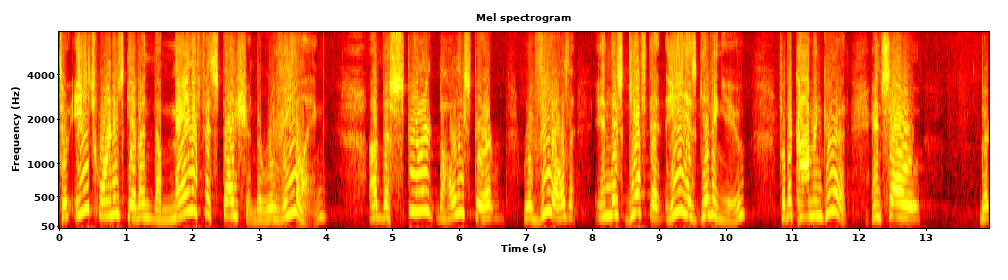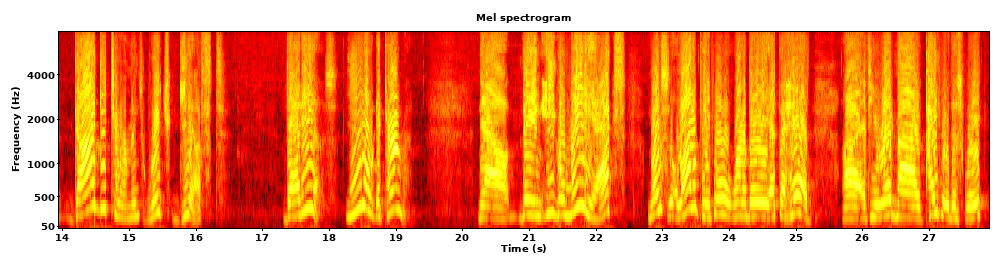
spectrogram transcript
to each one is given the manifestation, the revealing of the Spirit, the Holy Spirit revealed in this gift that he is giving you for the common good. And so but God determines which gift that is. You don't determine. Now, being egomaniacs, most a lot of people want to be at the head. Uh, if you read my paper this week,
